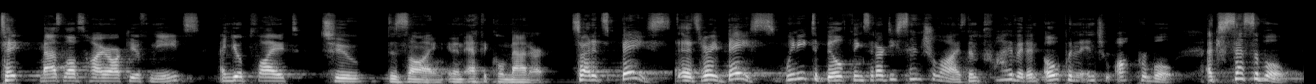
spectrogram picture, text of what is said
Take Maslow's hierarchy of needs and you apply it to design in an ethical manner. So at its base, at its very base, we need to build things that are decentralized and private and open and interoperable, accessible.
